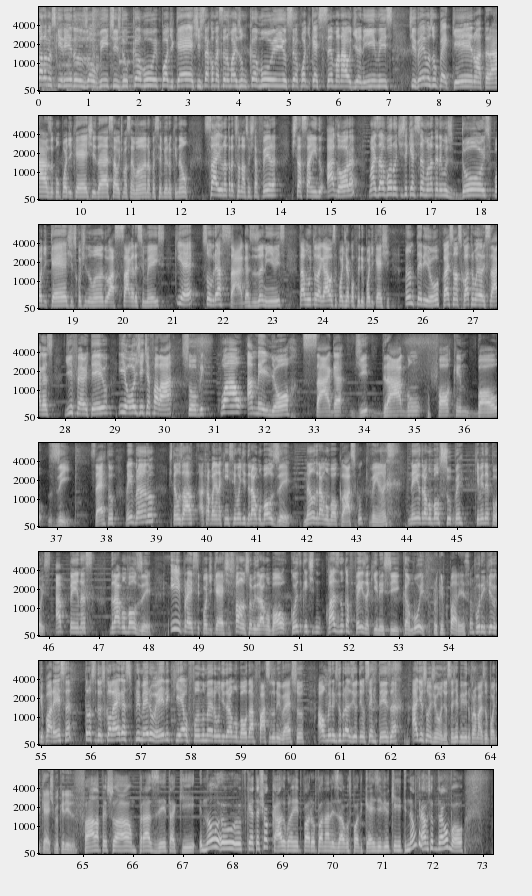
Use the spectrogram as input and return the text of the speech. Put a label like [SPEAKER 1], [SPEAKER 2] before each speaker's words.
[SPEAKER 1] Fala, meus queridos ouvintes do Camui Podcast. Está começando mais um Camui, o seu podcast semanal de animes. Tivemos um pequeno atraso com o podcast dessa última semana, percebendo que não saiu na tradicional sexta-feira, está saindo agora. Mas a boa notícia é que essa semana teremos dois podcasts continuando a saga desse mês, que é sobre as sagas dos animes. Tá muito legal, você pode já conferir o podcast anterior, quais são as quatro melhores sagas de Fairy Tail. E hoje a gente vai falar sobre qual a melhor saga de Dragon Fucking Ball Z, certo? Lembrando, estamos a, a, trabalhando aqui em cima de Dragon Ball Z, não Dragon Ball clássico, que vem antes, nem o Dragon Ball Super, que vem depois, apenas Dragon Ball Z. E para esse podcast falando sobre Dragon Ball, coisa que a gente quase nunca fez aqui nesse Camui.
[SPEAKER 2] Por incrível que pareça.
[SPEAKER 1] Por incrível que pareça, trouxe dois colegas. Primeiro ele, que é o fã número um de Dragon Ball da face do universo, ao menos do Brasil, tenho certeza. Adilson Júnior, seja bem-vindo para mais um podcast, meu querido.
[SPEAKER 3] Fala pessoal, um prazer estar aqui. Não, eu, eu fiquei até chocado quando a gente parou para analisar alguns podcasts e viu que a gente não grava sobre Dragon Ball.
